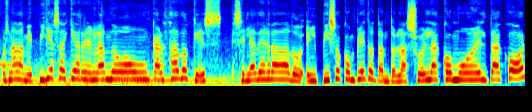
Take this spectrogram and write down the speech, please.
Pues nada, me pillas aquí arreglando un calzado que se le ha degradado el piso completo, tanto la suela como el tacón,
